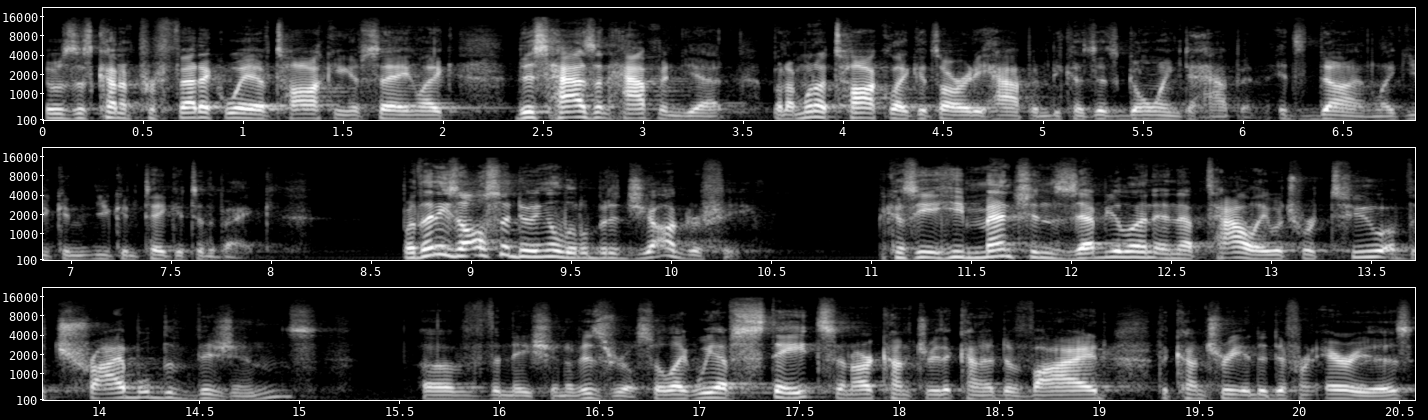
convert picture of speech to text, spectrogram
It was this kind of prophetic way of talking, of saying, like, this hasn't happened yet, but I'm going to talk like it's already happened because it's going to happen. It's done. Like, you can, you can take it to the bank. But then he's also doing a little bit of geography because he, he mentions Zebulun and Naphtali, which were two of the tribal divisions of the nation of Israel. So, like we have states in our country that kind of divide the country into different areas.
